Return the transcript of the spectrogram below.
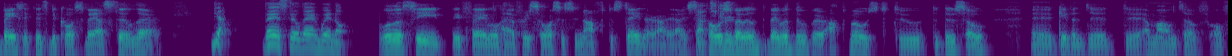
basically it's because they are still there. Yeah, they are still there and we're not. We will see if they will have resources enough to stay there. I, I suppose they will they will do their utmost to to do so. Uh, given the, the amount of, of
